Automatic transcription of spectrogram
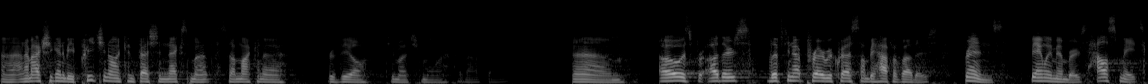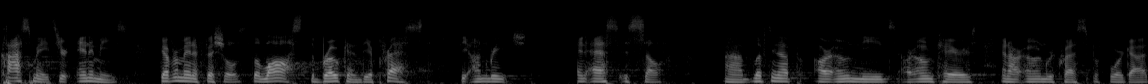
Uh, and I'm actually going to be preaching on confession next month, so I'm not going to reveal too much more about that. Um, o is for others, lifting up prayer requests on behalf of others. Friends, family members, housemates, classmates, your enemies, government officials, the lost, the broken, the oppressed, the unreached. And S is self, um, lifting up our own needs, our own cares, and our own requests before God.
